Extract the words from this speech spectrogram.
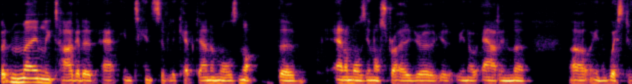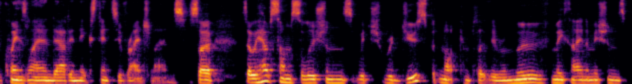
but mainly targeted at intensively kept animals, not the animals in Australia, you know, out in the uh, west of Queensland, out in the extensive rangelands. So, so we have some solutions which reduce but not completely remove methane emissions,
